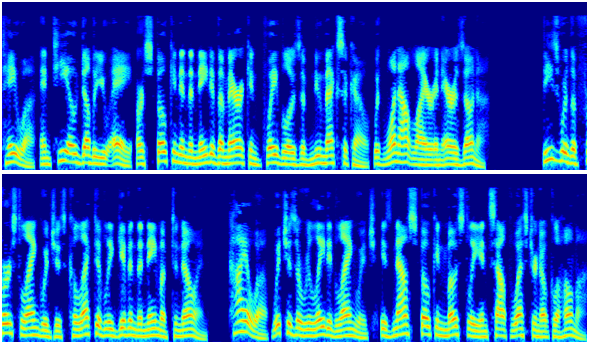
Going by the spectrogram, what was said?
Tewa, and Towa, are spoken in the Native American pueblos of New Mexico, with one outlier in Arizona. These were the first languages collectively given the name of Tanoan. Kiowa, which is a related language, is now spoken mostly in southwestern Oklahoma.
